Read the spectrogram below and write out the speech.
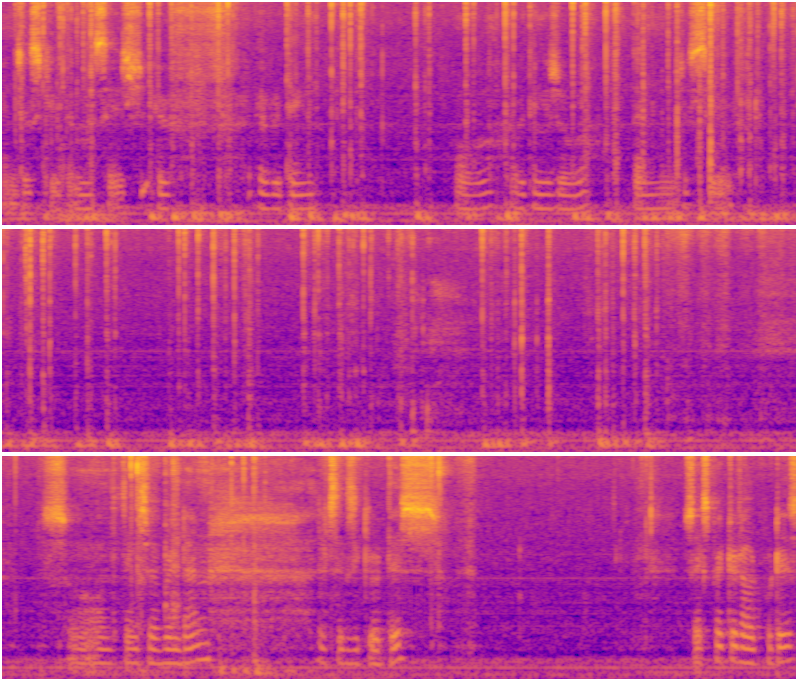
And just give the message if everything over everything is over then just save so all the things have been done. Let's execute this so expected output is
